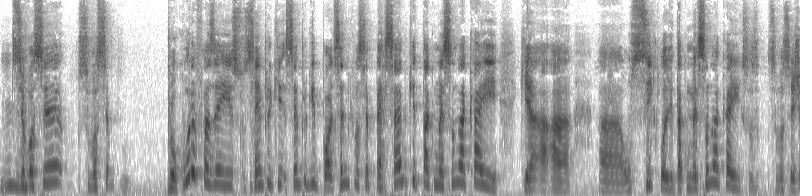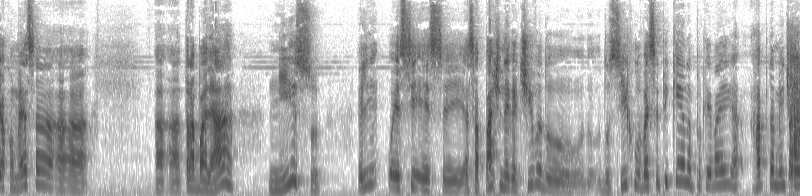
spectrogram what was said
Uhum. Se você se você procura fazer isso sempre que, sempre que pode, sempre que você percebe que está começando a cair, que a, a, a, o ciclo ali está começando a cair, se você já começa a, a, a, trabalhar nisso, ele, esse, esse, essa parte negativa do, do, do, ciclo vai ser pequena, porque vai rapidamente vai,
